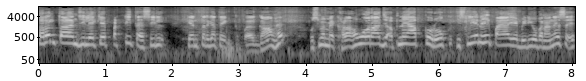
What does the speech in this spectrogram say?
तरन तारण ज़िले के पट्टी तहसील के अंतर्गत एक गाँव है। उसमें मैं खड़ा हूँ और आज अपने आप को रोक इसलिए नहीं पाया ये वीडियो बनाने से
